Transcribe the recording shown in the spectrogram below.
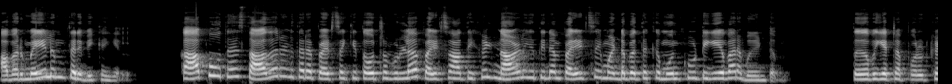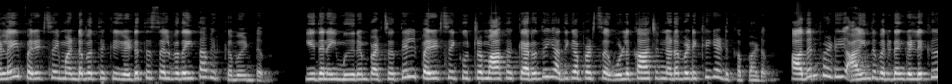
அவர் மேலும் தெரிவிக்கையில் காப்போது சாதாரண தர தோற்றவுள்ள பரீட்சார்த்திகள் நாளைய தினம் பரீட்சை மண்டபத்துக்கு முன்கூட்டியே வர வேண்டும். தேவையற்ற பொருட்களை பரீட்சை மண்டபத்துக்கு எடுத்து செல்வதை தவிர்க்க வேண்டும். இதனை மீறும் பட்சத்தில் பரீட்சை குற்றமாக கருதி அதிகபட்ச ஒழுக்காற்று நடவடிக்கை எடுக்கப்படும். அதன்படி ஐந்து வருடங்களுக்கு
